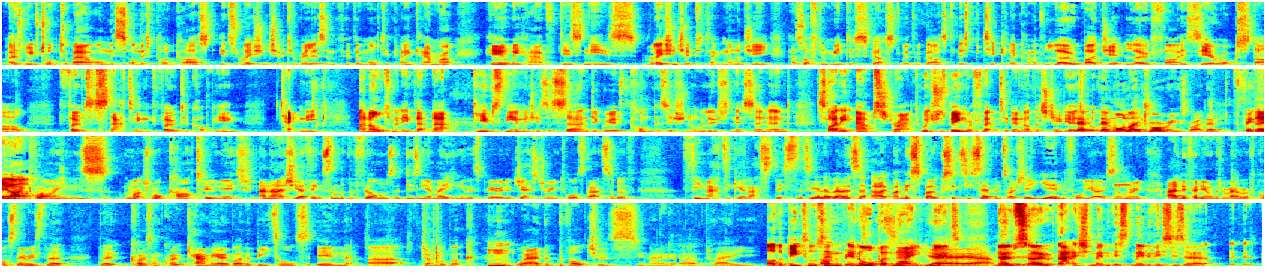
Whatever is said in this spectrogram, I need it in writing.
as we've talked about on this on this podcast, its relationship to realism through the multiplane camera. Here we have Disney's relationship to technology has often been discussed with regards to this particular kind of low budget, low-fi Xerox style photostatting, photocopying technique and ultimately that that gives the images a certain degree of compositional looseness and, and slightly abstract which was being reflected in other studios They're, they're more like drawings, right? They're thick They black are. lines, much more cartoonish. And actually, I think some of the films that Disney are making at this period are gesturing towards that sort of thematic elasticity a little bit. I, I misspoke, 67, so actually a year before Yellow Mm. Submarine. And if anyone can remember, of course, there is the, the quote unquote cameo by the Beatles in uh, Jungle Book, Mm. where the, the vultures, you know, uh, play. Are the Beatles, Are in, the in all but name? Yeah, yes. yeah, yeah, no, so that actually maybe this maybe this is a,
